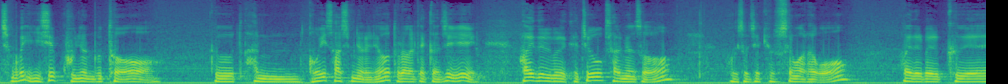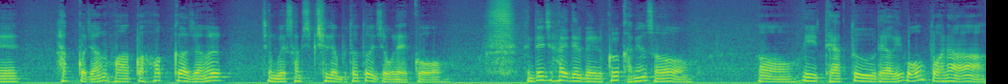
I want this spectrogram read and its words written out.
1929년부터 그 한 거의 40년을요, 돌아갈 때까지 하이델베르크에 쭉 살면서 거기서 이제 교수 생활하고 하이델베르크의 학과장, 화학과 학과장을 1937년부터 또 이제 오래 했고, 근데 이제 하이델베르크를 가면서, 어, 이 대학도 대학이고, 또 하나,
